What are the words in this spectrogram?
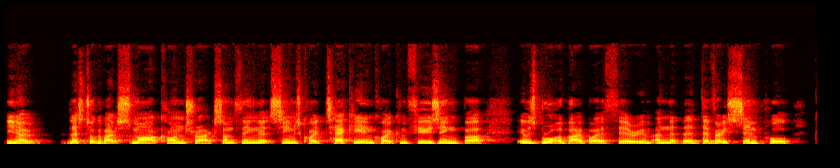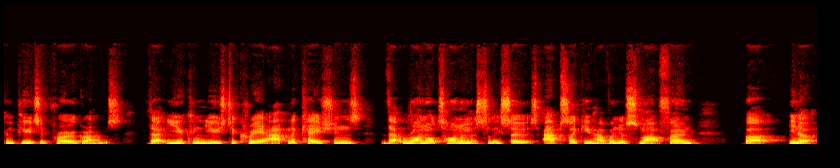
you know, let's talk about smart contracts, something that seems quite techy and quite confusing, but it was brought about by Ethereum and they're, they're very simple computer programs that you can use to create applications that run autonomously. So it's apps like you have on your smartphone but you know,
